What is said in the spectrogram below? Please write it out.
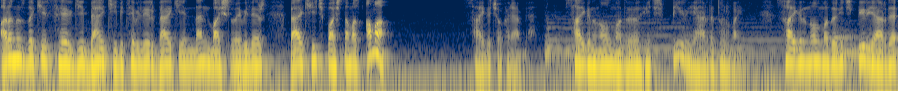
Aranızdaki sevgi belki bitebilir, belki yeniden başlayabilir, belki hiç başlamaz ama saygı çok önemli. Saygının olmadığı hiçbir yerde durmayın. Saygının olmadığı hiçbir yerde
